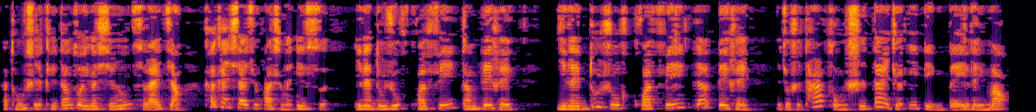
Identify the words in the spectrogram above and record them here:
它同时也可以当做一个形容词来讲。看看下句话什么意思？il est toujours coiffé d'un béret。Il est toujours coiffé d'un béret，也就是他总是戴着一顶贝雷帽。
